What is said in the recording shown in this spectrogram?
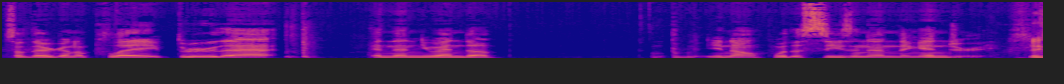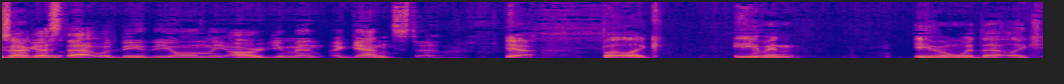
So they're gonna play through that and then you end up you know, with a season ending injury. Exactly. I guess that would be the only argument against it. Yeah. But like even even with that like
